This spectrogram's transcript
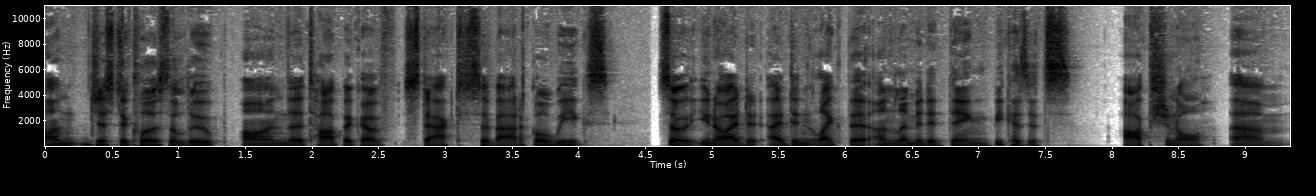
On just to close the loop on the topic of stacked sabbatical weeks. So you know, I d- I didn't like the unlimited thing because it's optional. Um,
